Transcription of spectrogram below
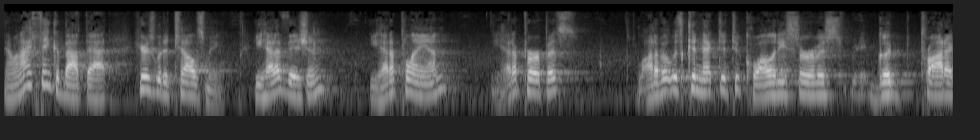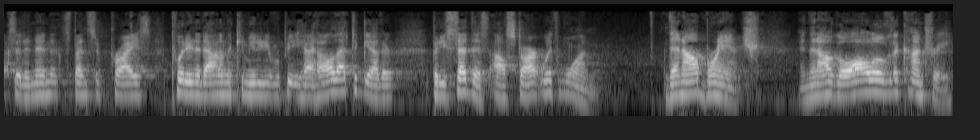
Now, when I think about that, here's what it tells me He had a vision, he had a plan, he had a purpose. A lot of it was connected to quality service, good products at an inexpensive price, putting it out in the community. He had all that together. But he said this I'll start with one, then I'll branch, and then I'll go all over the country.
